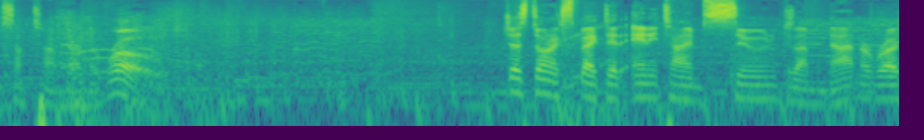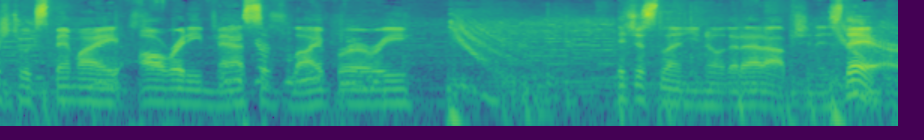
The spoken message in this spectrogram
sometime down the road. Just don't expect it anytime soon, because I'm not in a rush to expand my already massive library. It's just letting you know that that option is there.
